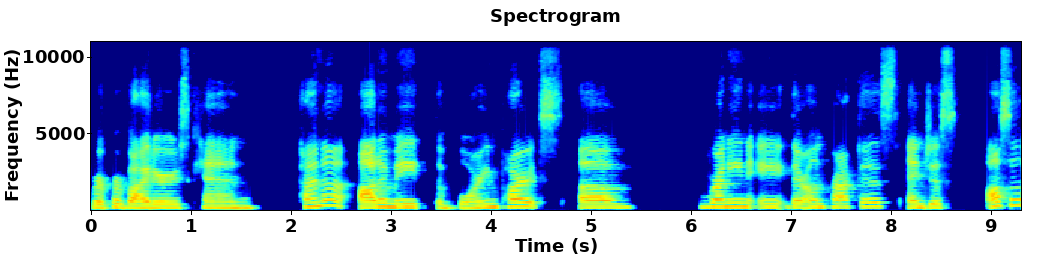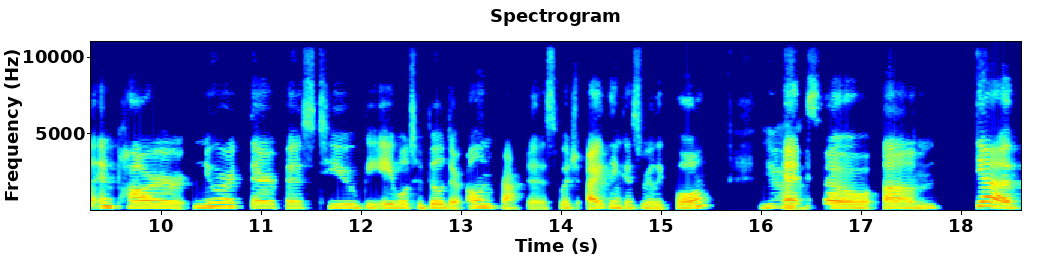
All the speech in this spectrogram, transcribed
where providers can kind of automate the boring parts of running a their own practice and just also empower newer therapists to be able to build their own practice, which I think is really cool. Yeah. And so um yeah,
